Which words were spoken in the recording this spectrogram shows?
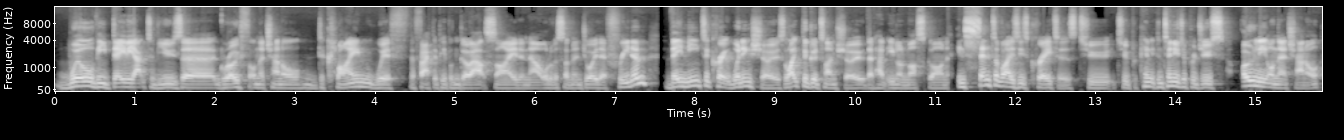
Will the daily active user growth on the channel decline with the fact that people can go outside and now all of a sudden enjoy their freedom? They need to create winning shows like the Good Time Show that had Elon Musk on, incentivize these creators to, to continue to produce only on their channel.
